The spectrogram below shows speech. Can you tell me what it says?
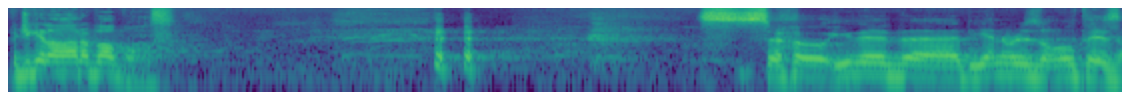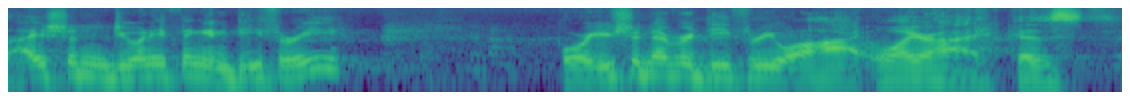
but you get a lot of bubbles. so either the, the end result is I shouldn't do anything in D3, or you should never D3 while high while you're high, because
